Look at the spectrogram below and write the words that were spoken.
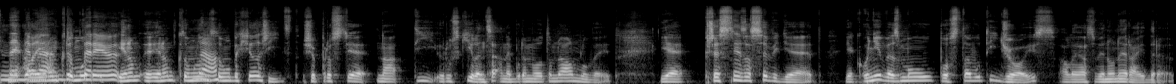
Ne, nejdeme ale jenom k tomu, do jenom, jenom k tomu, No. no. tomu bych chtěl říct, že prostě na té ruské lence, a nebudeme o tom dál mluvit, je přesně zase vidět, jak oni vezmou postavu té Joyce, alias Winony Ryder,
